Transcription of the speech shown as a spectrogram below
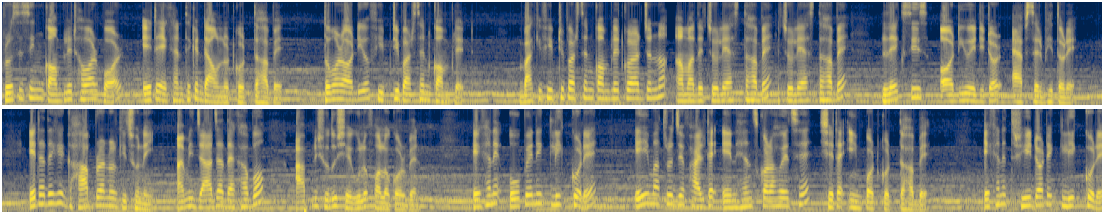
প্রসেসিং কমপ্লিট হওয়ার পর এটা এখান থেকে ডাউনলোড করতে হবে। তোমার অডিও ফিফটি পার্সেন্ট কমপ্লিট বাকি ফিফটি পার্সেন্ট কমপ্লিট করার জন্য আমাদের চলে আসতে হবে, চলে আসতে হবে লেক্সিস অডিও এডিটর অ্যাপসের ভিতরে। এটা দেখে ঘাবড়ানোর কিছু নেই। আমি যা যা দেখাবো, আপনি শুধু সেগুলো ফলো করবেন। এখানে ওপেনে ক্লিক করে এইমাত্র যে ফাইলটা এনহ্যান্স করা হয়েছে, সেটা ইম্পোর্ট করতে হবে। এখানে থ্রি ডটে ক্লিক করে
